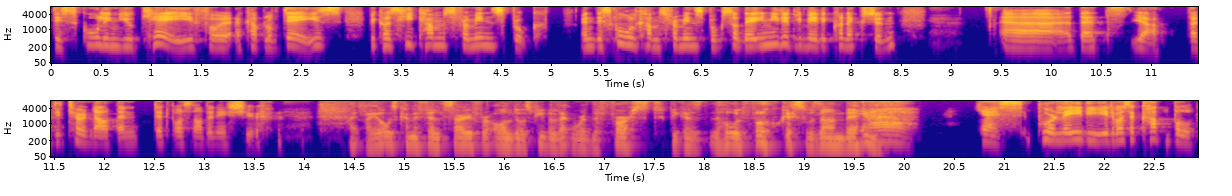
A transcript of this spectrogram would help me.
the school in UK for a couple of days because he comes from Innsbruck and the school comes from Innsbruck. So they immediately made a connection. Uh, that yeah, but it turned out then that was not an issue. I, I, always kind of felt sorry for all those people that were the first because the whole focus was on them. Yeah. Yes, poor lady. It was a couple.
